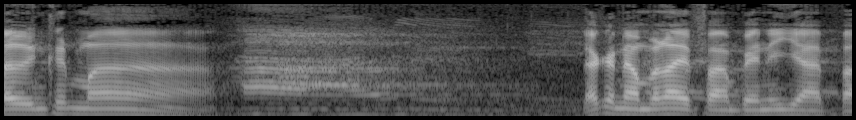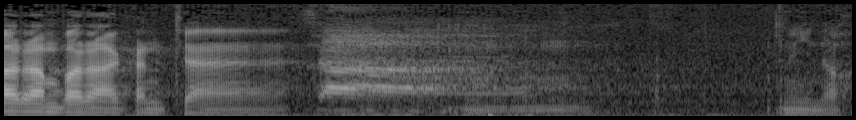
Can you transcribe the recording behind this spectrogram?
ตื่นขึ้นมา แล้วก็นำมาไล่ฟังเป็นนิยายปารัมปรากันจานี่เนาะ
